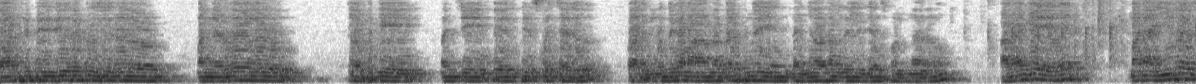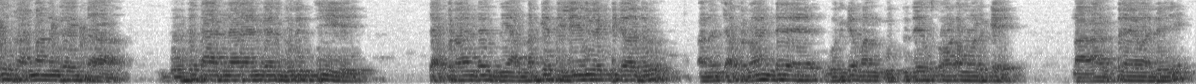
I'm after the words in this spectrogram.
రాత్రి త్రీ జీరో టూ జీరోలో మన నిర్వహలు క్లబ్కి మంచి పేరు తీసుకొచ్చారు. వారికి ముందుగా మా అందరి తరఫున ధన్యవాదాలు తెలియజేసుకుంటున్నాను. అలాగే మన ఈ రోజు సన్మాన గ్రహీత బుద్ధ తాజనారాయణ గారి గురించి చెప్పడం అంటే మీ అందరికీ తెలియని వ్యక్తి కాదు. మనం చెప్పడం అంటే ఊరికే మనం గుర్తు చేసుకోవడం వరకే. నా అభిప్రాయం అది.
